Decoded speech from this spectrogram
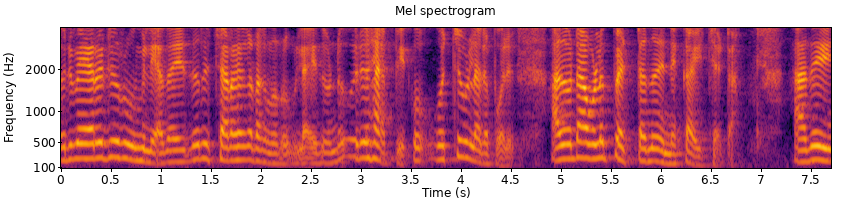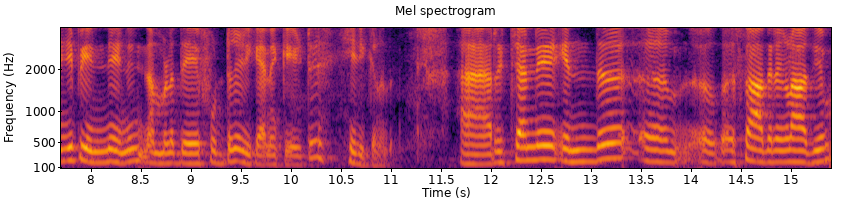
ഒരു വേറൊരു റൂമിൽ അതായത് റിച്ചാർഡൊക്കെ കിടക്കുന്ന റൂമിലായതുകൊണ്ട് ഒരു ഹാപ്പി കൊച്ചു പിള്ളേരെ പോലെ. അതുകൊണ്ട് അവൾ പെട്ടെന്ന് തന്നെ കഴിച്ചേട്ടാ. അത് കഴിഞ്ഞ് പിന്നെയാണ് നമ്മൾ ദേ ഫുഡ് കഴിക്കാനൊക്കെ ആയിട്ട് ഇരിക്കുന്നത് ആ, റിച്ചാറിന് എന്ത് സാധനങ്ങൾ ആദ്യം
